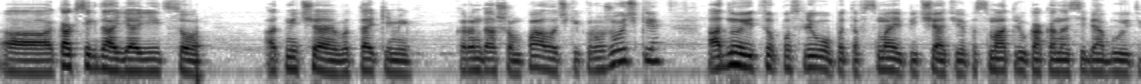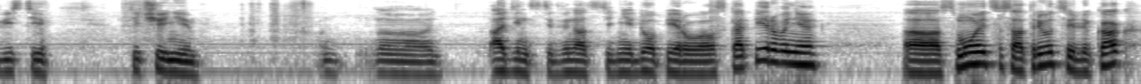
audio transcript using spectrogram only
А, как всегда, я яйцо отмечаю вот такими карандашом палочки, кружочки. Одно яйцо после опытов с моей печатью я посмотрю, как она себя будет вести в течение а, 11-12 дней до первого скопирования э, смоется, сотрется или как.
